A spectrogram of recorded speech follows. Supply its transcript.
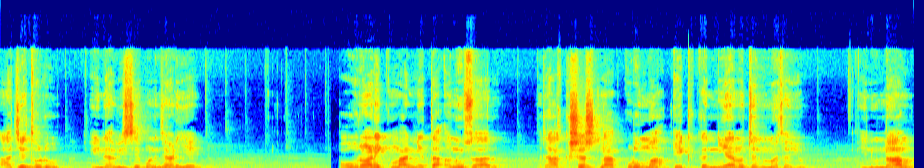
આજે થોડું એના વિશે પણ જાણીએ. પૌરાણિક માન્યતા અનુસાર રાક્ષસના કુળમાં એક કન્યાનો જન્મ થયો. એનું નામ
